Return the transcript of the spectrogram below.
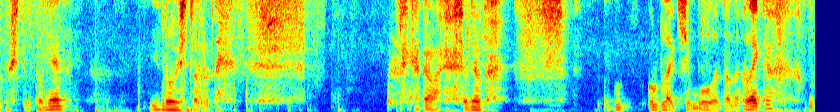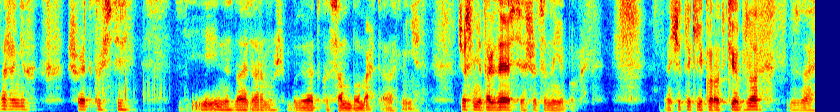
Ось тут один. Другої сторони. Така от садилка. В комплекті була та наклейка обмеження швидкості. І не знаю, зараз може буде видко сам бомет, але мені. Щось мені так здається, що це не є бомет. Значить, такий короткий обзор. Не знаю,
